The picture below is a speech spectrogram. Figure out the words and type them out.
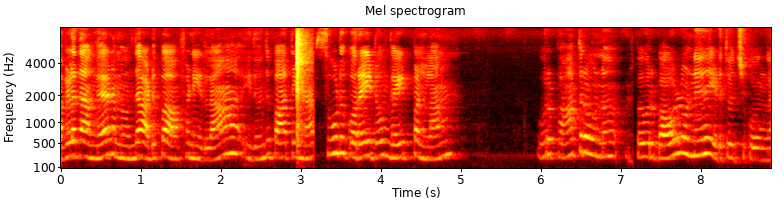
அவ்வளோதாங்க நம்ம வந்து அடுப்பை ஆஃப் பண்ணிடலாம். இது வந்து பார்த்தீங்கன்னா சூடு குறையட்டும். வெயிட் பண்ணலாம். ஒரு பாத்திரம் ஒன்று இப்போ ஒரு பவுல் ஒன்று எடுத்து வச்சுக்கோங்க.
